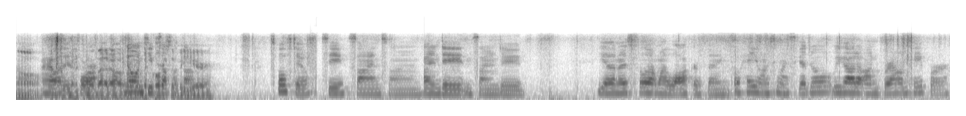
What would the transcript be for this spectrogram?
Oh, I have you're gonna before. fill that out No over one the keeps course up of with a them. year? Supposed to. See, sign, sign, sign and date, and sign and date. Yeah, and I just filled out my locker thing. Oh, hey, you want to see my schedule? We got it on brown paper.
